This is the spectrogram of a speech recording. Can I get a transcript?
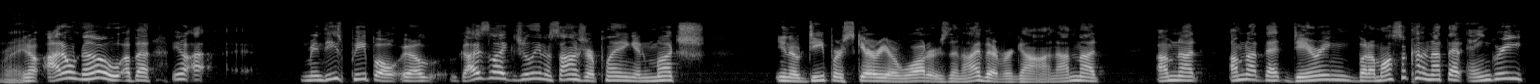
Right. You know, I don't know about you know. I, I mean, these people, you know, guys like Julian Assange are playing in much you know deeper scarier waters than i've ever gone i'm not i'm not i'm not that daring but i'm also kind of not that angry.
